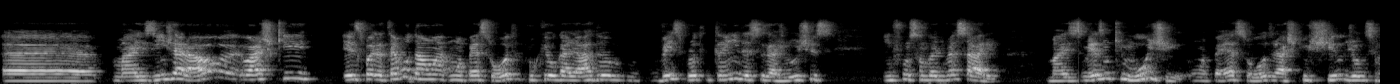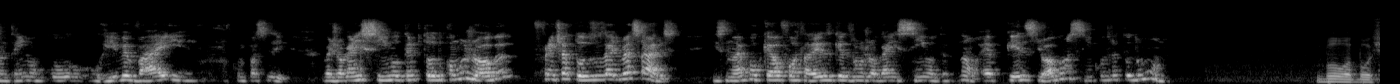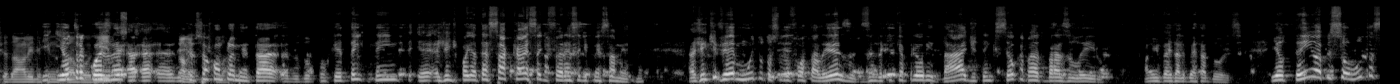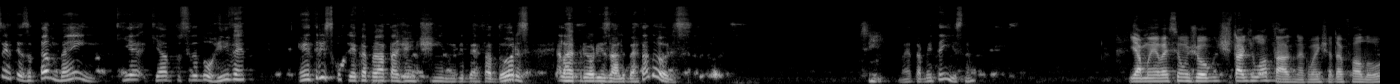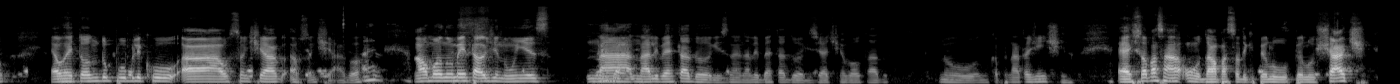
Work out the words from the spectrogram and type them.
É, mas em geral, eu acho que eles podem até mudar uma, uma peça ou outra, porque o Galhardo, vez por outra, tem desses ajustes em função do adversário. Mas mesmo que mude uma peça ou outra, acho que o estilo de jogo se mantém. O, o, o River vai, como posso dizer, vai jogar em cima o tempo todo, como joga frente a todos os adversários. Isso não é porque é o Fortaleza que eles vão jogar em cima. Não, é porque eles jogam assim contra todo mundo. Boa, boa. Deixa eu dar uma lida aqui. E, outra coisa, né? A, a, a, deixa eu só complementar, Dudu, porque tem, tem, é, a gente pode até sacar essa diferença de pensamento. Né? A gente vê muito o torcedor Fortaleza dizendo aqui que a prioridade tem que ser o Campeonato Brasileiro ao invés da Libertadores. E eu tenho absoluta certeza também que, que a torcida do River, entre escolher Campeonato Argentino e Libertadores, ela vai priorizar a Libertadores. Sim. Né? Também tem isso, né? E amanhã vai ser um jogo de estádio lotado, né? Como a gente até falou. É o retorno do público ao Santiago. Ao Santiago, ó, ao Monumental de Núñez na, na Libertadores, né? Na Libertadores. Já tinha voltado no, no Campeonato Argentino. É, só passar, dar uma passada aqui pelo, pelo chat.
